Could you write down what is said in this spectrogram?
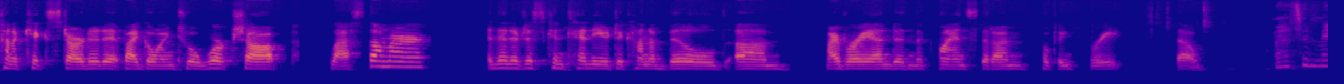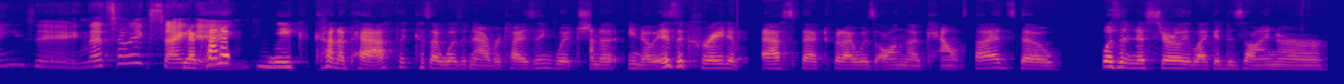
kind of kick-started it by going to a workshop last summer and then i've just continued to kind of build um, my brand and the clients that i'm hoping to reach so. That's amazing. That's so exciting yeah kind of unique kind of path because i was in advertising which kind of you know is a creative aspect but i was on the account side so wasn't necessarily like a designer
